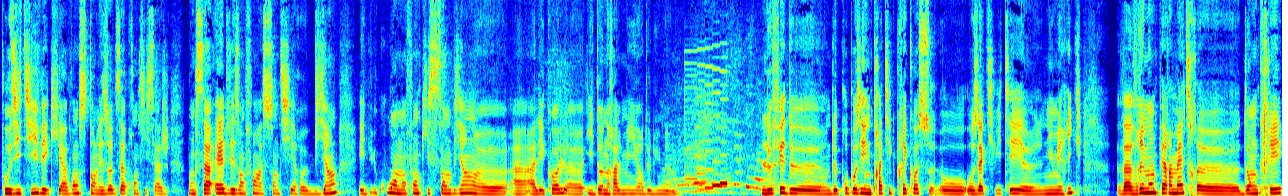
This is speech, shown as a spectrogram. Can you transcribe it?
positive et qui avance dans les autres apprentissages. Donc ça aide les enfants à se sentir euh, bien et du coup un enfant qui se sent bien euh, à, l'école, il donnera le meilleur de lui-même. Le fait de, proposer une pratique précoce aux activités numériques va vraiment permettre d'ancrer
